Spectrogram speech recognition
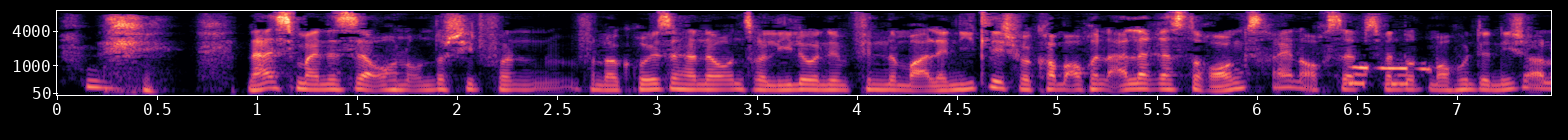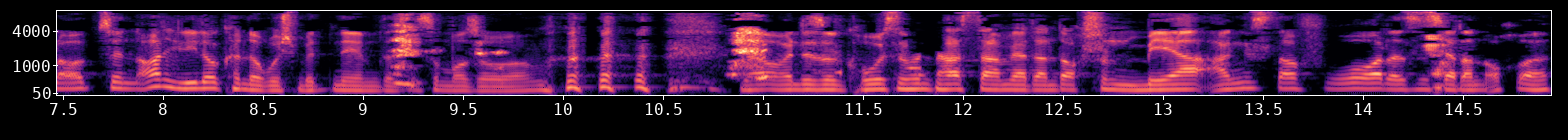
Na, ich meine, das ist ja auch ein Unterschied von, von der Größe her. Ne? Unsere Lilo finden wir alle niedlich. Wir kommen auch in alle Restaurants rein, auch selbst wenn dort mal Hunde nicht erlaubt sind. Ah, die Lilo könnt ihr ruhig mitnehmen. Das ist immer so. ja, wenn du so einen großen Hund hast, da haben wir dann doch schon mehr Angst davor. Das ist ja, ja dann auch äh,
